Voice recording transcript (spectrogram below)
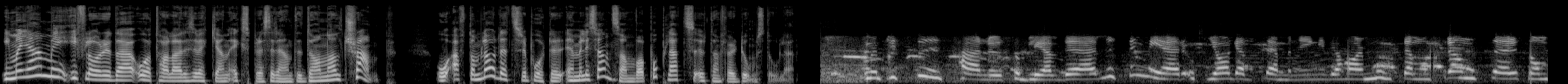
I Miami i Florida åtalades i veckan ex-president Donald Trump och Aftonbladets reporter Emily Svensson var på plats utanför domstolen. Precis här nu så blev det lite mer uppjagad stämning. Vi har motdemonstranter som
